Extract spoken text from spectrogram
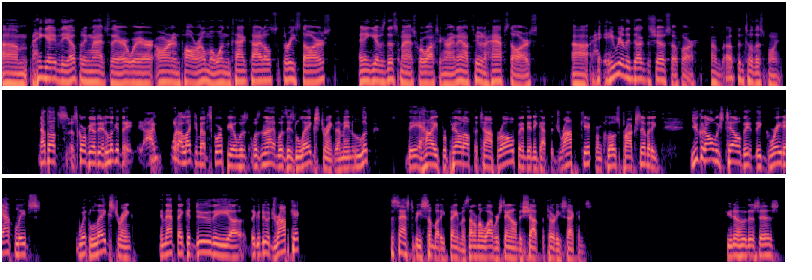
Um, he gave the opening match there where Arn and Paul Roma won the tag titles, three stars, and he gives this match we're watching right now two and a half stars. Uh, he, really dug the show so far, um, up until this point. I thought Scorpio did. Look at the. I what I liked about Scorpio was was not was his leg strength. I mean, look the how he propelled off the top rope, and then he got the drop kick from close proximity. You could always tell the the great athletes with leg strength, in that they could do the uh, they could do a drop kick. This has to be somebody famous. I don't know why we're staying on the shot for 30 seconds. Do you know who this is?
